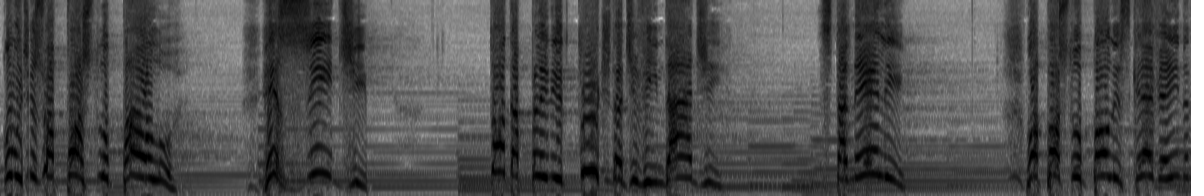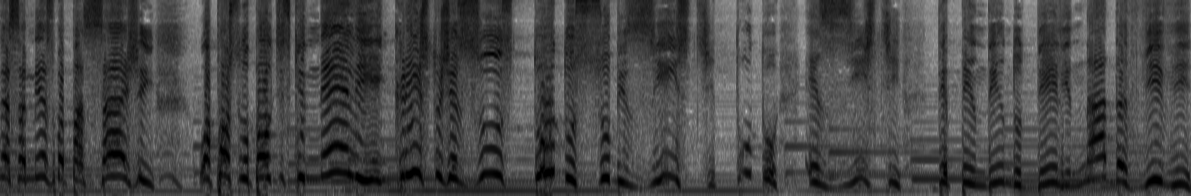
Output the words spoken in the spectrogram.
como diz o apóstolo Paulo, reside toda a plenitude da divindade está nele. O apóstolo Paulo escreve ainda nessa mesma passagem: o apóstolo Paulo diz que nele, em Cristo Jesus, tudo subsiste, tudo existe dependendo dele, nada vive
